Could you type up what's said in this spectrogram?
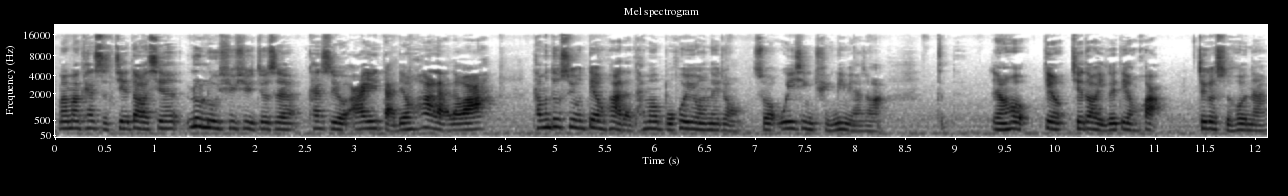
妈妈开始接到，先陆陆续续就是开始有阿姨打电话来了哇。他们都是用电话的，他们不会用那种说微信群里面是吧？然后电接到一个电话，这个时候呢，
